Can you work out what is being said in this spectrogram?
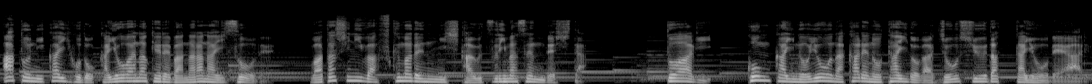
あと2回ほど通わなければならないそうで私には福間伝にしか映りませんでした。とあり今回のような彼の態度が常習だったようである。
